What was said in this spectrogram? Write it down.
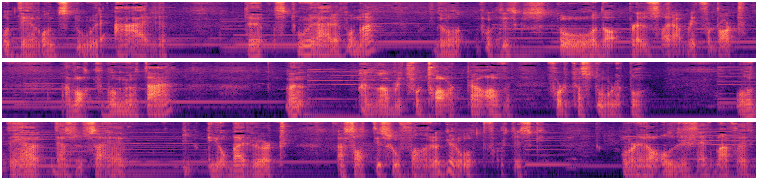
Og det var en stor ære. Det var stor ære for meg. Det var faktisk stående applaus, har jeg blitt fortalt. Jeg var ikke på møtet, jeg. Men, men hun har blitt fortalt det av folk jeg stoler på. Og det, det syns jeg jobb er rørt. Jeg satt i sofaen her og gråt, faktisk. Og det har aldri skjedd meg før.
